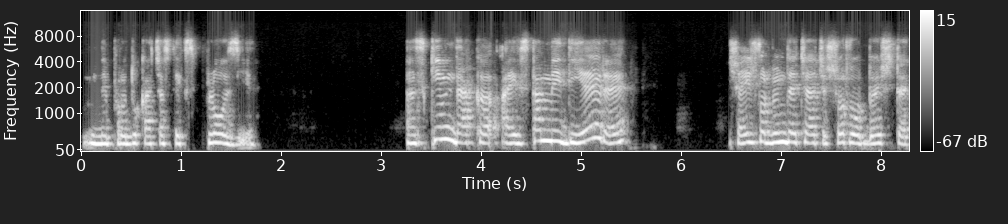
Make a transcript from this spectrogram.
ne produc această explozie. În schimb, dacă a existat mediere, și aici vorbim de ceea ce Șor vorbește,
